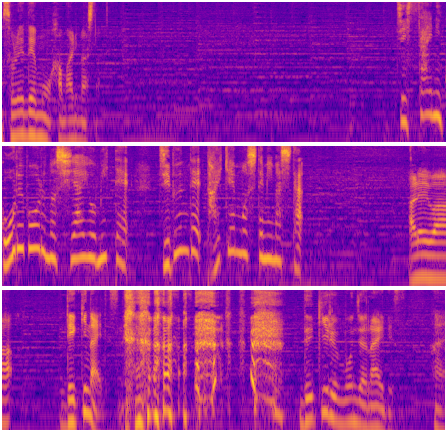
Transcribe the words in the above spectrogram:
それでもうハマりましたね。実際にゴールボールの試合を見て自分で体験もしてみました。あれはできないですね。できるもんじゃないです。はい。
